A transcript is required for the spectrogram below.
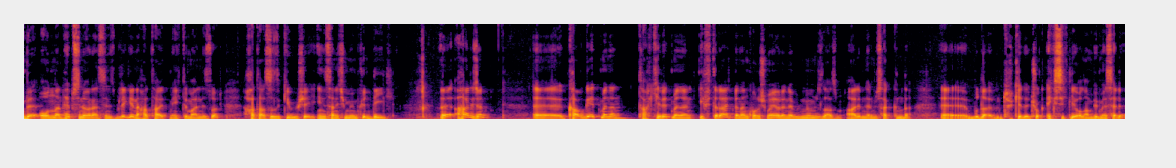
Ve onların hepsini öğrenseniz bile gene hata etme ihtimaliniz var. Hatasızlık gibi bir şey insan için mümkün değil. Ve haricen e, kavga etmeden, tahkir etmeden, iftira etmeden konuşmayı öğrenebilmemiz lazım alimlerimiz hakkında. E, bu da Türkiye'de çok eksikliği olan bir mesele.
